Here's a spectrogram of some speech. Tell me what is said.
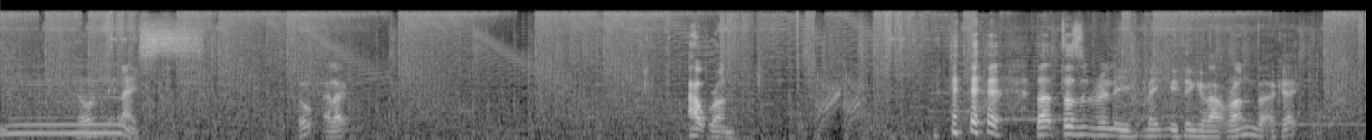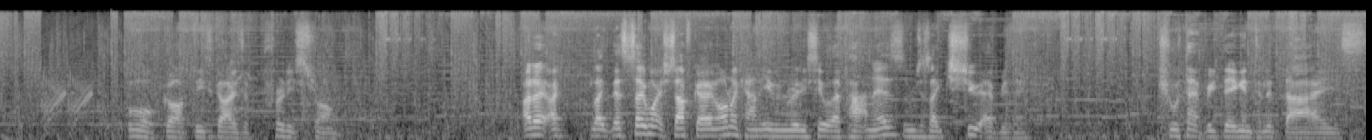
Mm, Lovely. nice. Oh, hello. Outrun. that doesn't really make me think of Outrun, but okay. Oh god, these guys are pretty strong. I don't, I, like, there's so much stuff going on, I can't even really see what their pattern is. I'm just like, shoot everything. Shoot everything until it dies.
